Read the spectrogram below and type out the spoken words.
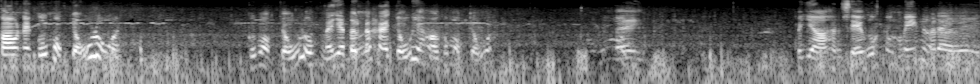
con này của một chủ luôn rồi. Của một chủ luôn. Nãy giờ tưởng nó hai chủ giờ hồi có một chủ á. Đây bây giờ anh sẽ quất một miếng ở đây.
